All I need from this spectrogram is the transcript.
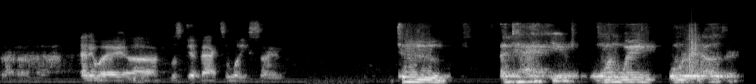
Uh, anyway, uh, let's get back to what he's saying. to attack you one way or another.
